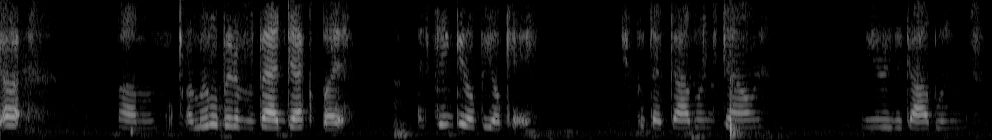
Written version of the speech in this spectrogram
got um, a little bit of a bad deck, but I think it'll be okay. Just put that goblins down. Mirror the goblins.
